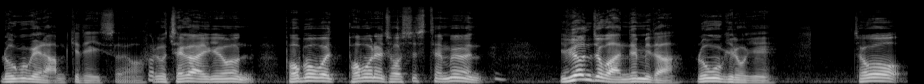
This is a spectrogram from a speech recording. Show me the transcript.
로그에 남게 돼 있어요. 그리고 제가 알기로는 법원, 법원 의 저 시스템은 유연조가 안 됩니다. 로그 기록이. 저거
